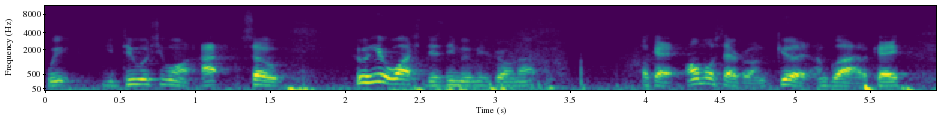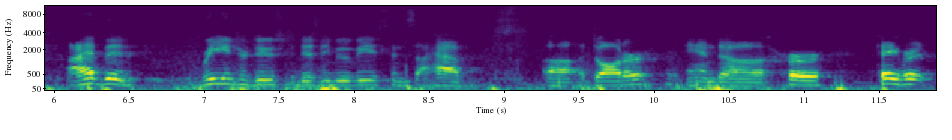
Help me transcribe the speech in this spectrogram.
We you do what you want. I, so, who here watched Disney movies growing up? Okay, almost everyone. Good. I'm glad. Okay, I have been reintroduced to Disney movies since I have uh, a daughter, and uh, her favorite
